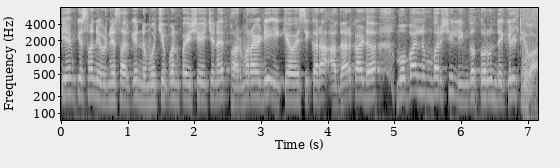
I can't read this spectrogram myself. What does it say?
पीएम किसान योजनेसारखे नमूचे पण पैसे यायचे नाहीत. Farmer I D e K Y C करा आधार कार्ड मोबाईल नंबरशी लिंक करून देखील ठेवा.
